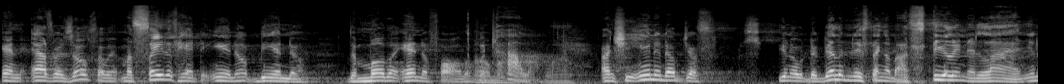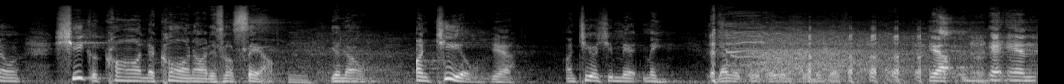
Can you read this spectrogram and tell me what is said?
And as a result of it, Mercedes had to end up being the, the mother and the father for oh Tyler. And she ended up just, you know, developing this thing about stealing and lying. You know, she could con the con artist herself, you know, until Yeah. until she met me. That was, it- it was- Yeah. And, and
